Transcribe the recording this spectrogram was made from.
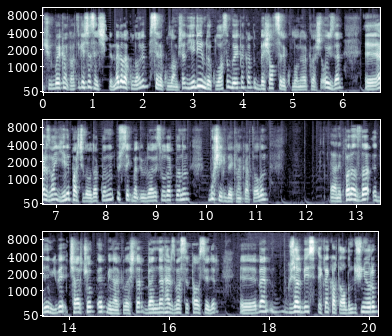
çünkü bu ekran kartı geçen sene çıktı. Ne kadar kullanıyor? Bir sene kullanmışlar. 7-24 kullansın bu ekran kartı 5-6 sene kullanıyor arkadaşlar. O yüzden e, her zaman yeni parçalara odaklanın. Üst segment ürünlerisine odaklanın. Bu şekilde ekran kartı alın. Yani paranızda dediğim gibi çar çöp etmeyin arkadaşlar. Benden her zaman size tavsiyedir. Ee, ben güzel bir ekran kartı aldığımı düşünüyorum.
